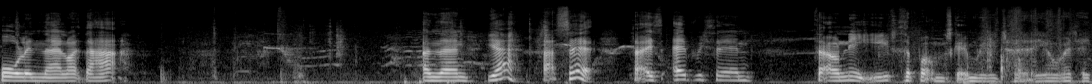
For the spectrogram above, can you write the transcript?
all in there like that. And then, yeah, that's it. That is everything that I'll need. The bottom's getting really dirty already.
